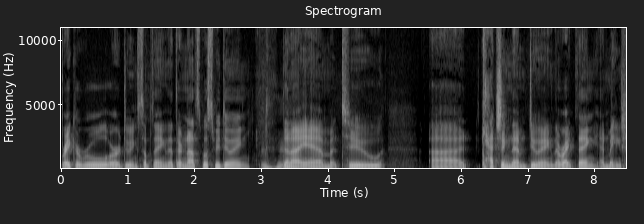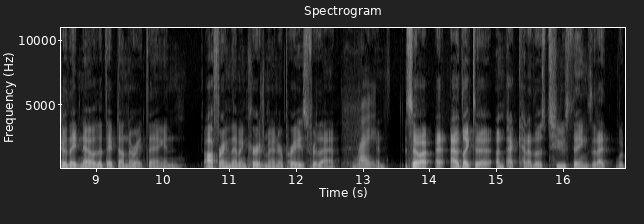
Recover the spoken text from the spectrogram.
break a rule or doing something that they're not supposed to be doing than I am to uh, catching them doing the right thing and making sure they know that they've done the right thing and offering them encouragement or praise for that. Right. And so I- I, would like to unpack kind of those two things that I would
